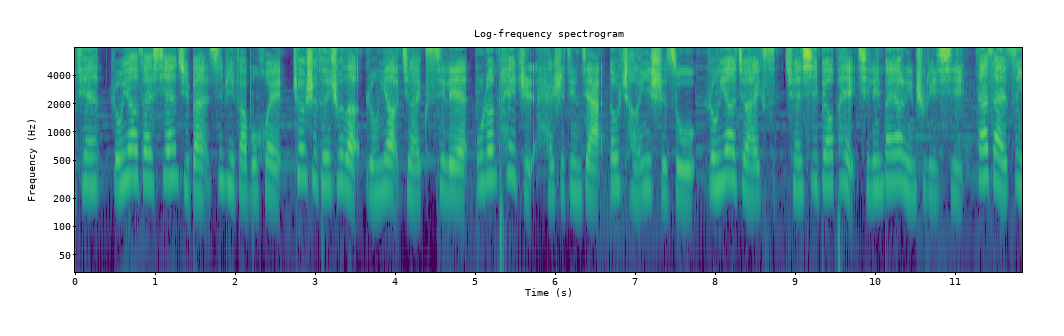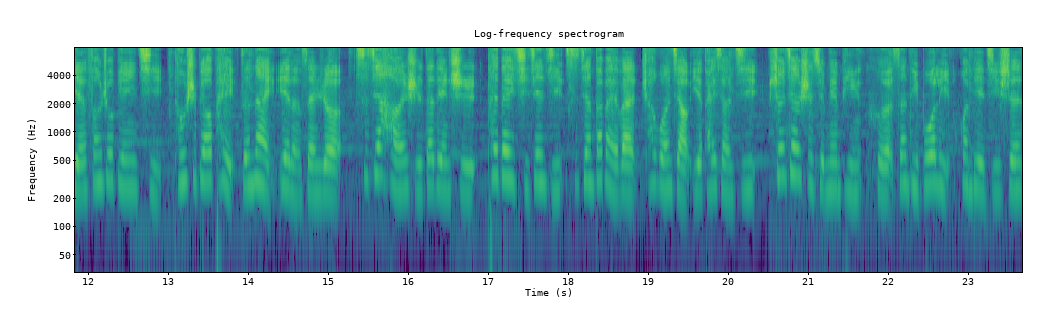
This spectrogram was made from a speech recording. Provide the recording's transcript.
天，荣耀在西安举办新品发布会，正式推出了荣耀九 X 系列，无论配置还是定价都诚意十足。荣耀九 X 全系标配麒麟八幺零处理器，搭载自研方舟编译器，同时标配 Zen 耐液冷散热，四千毫安时大电池，配备旗舰级四千八百万超广角夜拍相机，升降式全面屏和三 D 玻璃幻变机身，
